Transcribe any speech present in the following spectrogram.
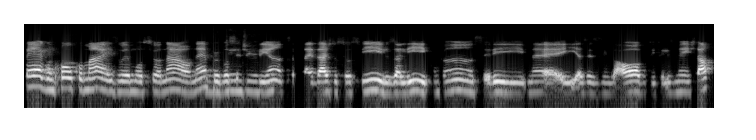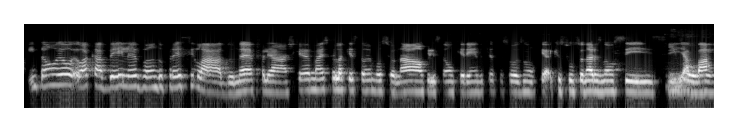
pega um pouco mais o emocional, né, por você Entendi. ser criança, na idade dos seus filhos ali, com câncer e, né, e às vezes indo a óbito, infelizmente, tal. Então eu, eu acabei levando para esse lado, né? Falei, ah, acho que é mais pela questão emocional, que eles estão querendo que as pessoas não, que, que os funcionários não se, se abalem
